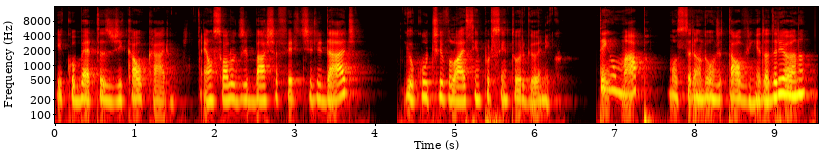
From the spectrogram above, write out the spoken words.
e cobertas de calcário. É um solo de baixa fertilidade e o cultivo lá é 100% orgânico. Tem um mapa mostrando onde está o vinhedo Adriana,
